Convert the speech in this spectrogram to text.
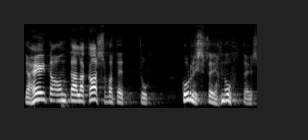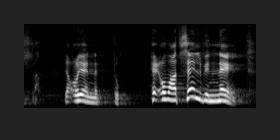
ja heitä on täällä kasvatettu kurissa ja nuhteissa ja ojennettu. He ovat selvinneet.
